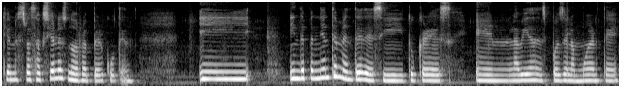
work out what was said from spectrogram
que nuestras acciones no repercuten. Y independientemente de si tú crees en la vida después de la muerte,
